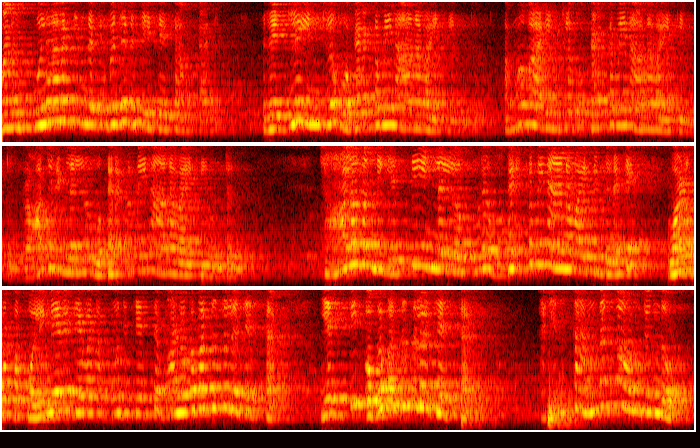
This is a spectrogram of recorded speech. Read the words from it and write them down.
మనం కులాల కింద విభజన చేసేసాం కానీ రెడ్ల ఇంట్లో ఒక రకమైన ఆనవాయితీ ఉంది. అమ్మవారింట్లో ఒక రకమైన ఆనవాయితీ ఉంటుంది. రాజుల ఇళ్ళలో ఒక రకమైన ఆనవాయితీ ఉంటుంది. చాలా మంది ఎస్సీ ఇళ్ళలో కూడా ఒక రకమైన ఆనవాయితీ ఉంటుంది. అంటే వాళ్ళు ఒక పొలిమేర దేవత పూజ చేస్తే వాళ్ళు ఒక పద్ధతిలో చేస్తారు. ఎస్టీ ఒక పద్ధతిలో చేస్తారు. అది ఎంత అందంగా ఉంటుందో.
